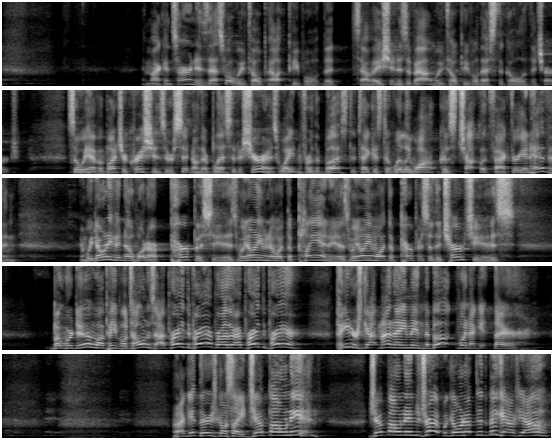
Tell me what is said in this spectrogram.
And my concern is that's what we've told people that salvation is about, and we've told people that's the goal of the church. So we have a bunch of Christians who are sitting on their blessed assurance waiting for the bus to take us to Willy Wonka's chocolate factory in heaven. And we don't even know what our purpose is. We don't even know what the plan is. We don't even know what the purpose of the church is. But we're doing what people told us. I prayed the prayer, brother. I prayed the prayer. Peter's got my name in the book when I get there. When I get there, he's going to say, Jump on in. Jump on in the truck. We're going up to the big house, y'all.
